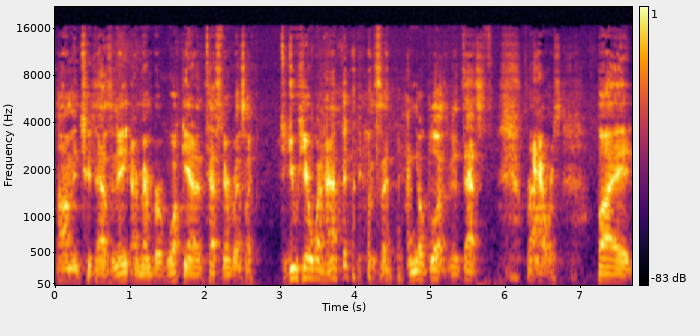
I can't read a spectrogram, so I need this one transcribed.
um, in 2008. I remember walking out of the test and everybody's like, "Did you hear what happened?" I said, "I have no clue. I've been a test for hours," but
